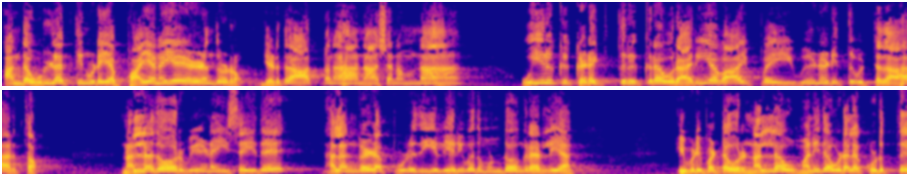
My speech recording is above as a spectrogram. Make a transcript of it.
அந்த உள்ளத்தினுடைய பயனையே இழந்துடுறோம். இந்த இடத்துல ஆத்மனகா நாசனம்னா உயிருக்கு கிடைத்திருக்கிற ஒரு அரிய வாய்ப்பை வீணடித்து விட்டதாக அர்த்தம். நல்லதோர் வீணை செய்து நலங்கள புழுதியில் எரிவதும் உண்டோங்கிறார் இல்லையா? இப்படிப்பட்ட ஒரு நல்ல மனித உடலை கொடுத்து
